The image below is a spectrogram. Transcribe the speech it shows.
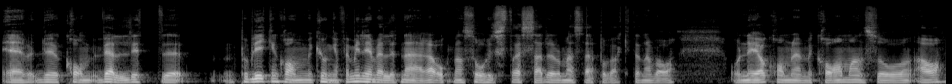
eh, det kom väldigt, eh, publiken kom kungafamiljen väldigt nära och man såg hur stressade de här Säpo-vakterna var. Och när jag kom där med kameran så, ja,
